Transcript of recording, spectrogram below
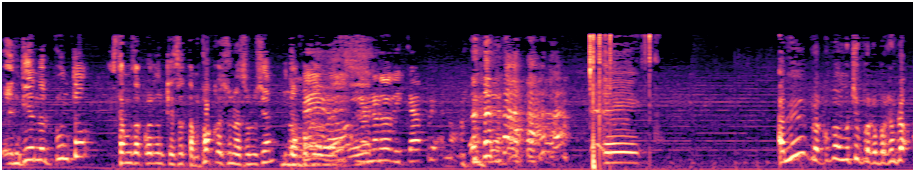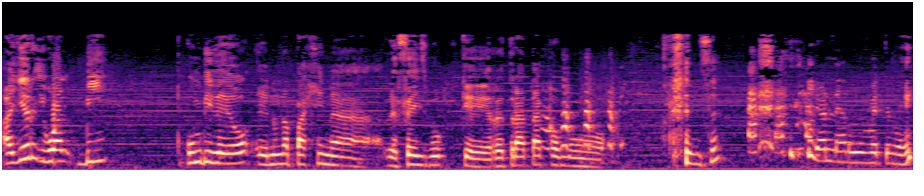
entiendo el punto, estamos de acuerdo en que eso tampoco es una solución. y No. tampoco Pero es- Leonardo DiCaprio, no. Eh, a mí me preocupa mucho porque, por ejemplo, ayer igual vi un video en una página de Facebook que retrata como... ¿Qué dice? Leonardo, méteme.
